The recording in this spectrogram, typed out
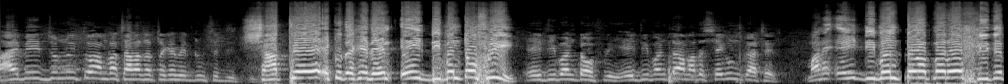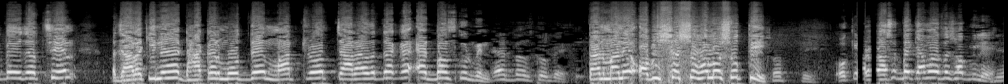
লাইভের জন্যই তো আমরা চার হাজার টাকায় বেডরুম সেট দিচ্ছি। সাথে একটু দেখে দেন এই ডিমান্ডটাও ফ্রি এই ডিমান্ডটাও ফ্রি এই ডিমান্ডটা আমাদের সেগুন কাঠের। মানে এই ডিমান্ডটাও আপনারা ফ্রিতে পেয়ে যাচ্ছেন। যারা কিনা ঢাকার মধ্যে মাত্র চার হাজার টাকা অ্যাডভান্স করবেন। অ্যাডভান্স করবে। তার মানে অবিশ্বাস্য হলো সত্যি। সত্যি। ওকে রাশেদ ভাই কেমন আছে সব মিলে? জি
